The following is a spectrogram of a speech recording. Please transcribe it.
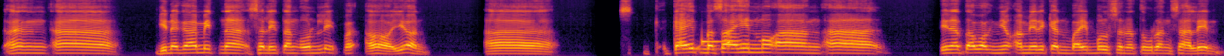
Ang ah, ginagamit na salitang only, pa, oh, yun. Ah, s- kahit basahin mo ang ah, tinatawag niyo American Bible sa naturang salin.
